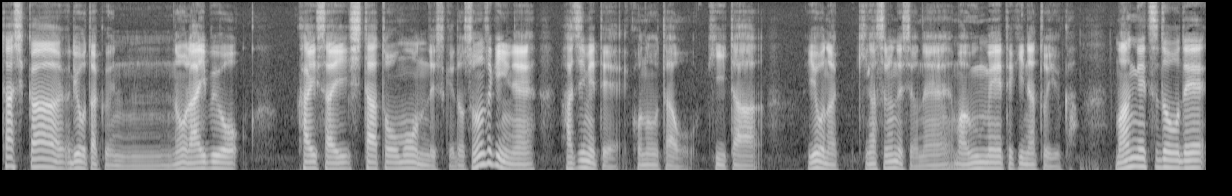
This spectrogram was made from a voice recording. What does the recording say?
確か亮太くんのライブを開催したと思うんですけどその時にね初めてこの歌を聴いたような気がするんですよね。まあ運命的なというか満月堂で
